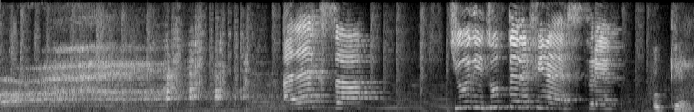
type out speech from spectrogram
Alexa, Ok.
